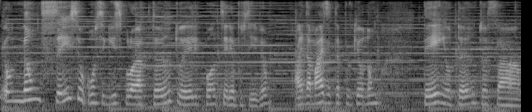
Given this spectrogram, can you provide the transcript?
eu não sei se eu consegui explorar tanto ele quanto seria possível. Ainda mais até porque eu não tenho tanto essa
